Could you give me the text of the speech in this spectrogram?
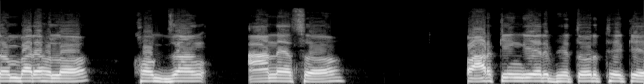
নম্বরে হলো খকজাং আন এসো পার্কিং এর ভেতর থেকে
